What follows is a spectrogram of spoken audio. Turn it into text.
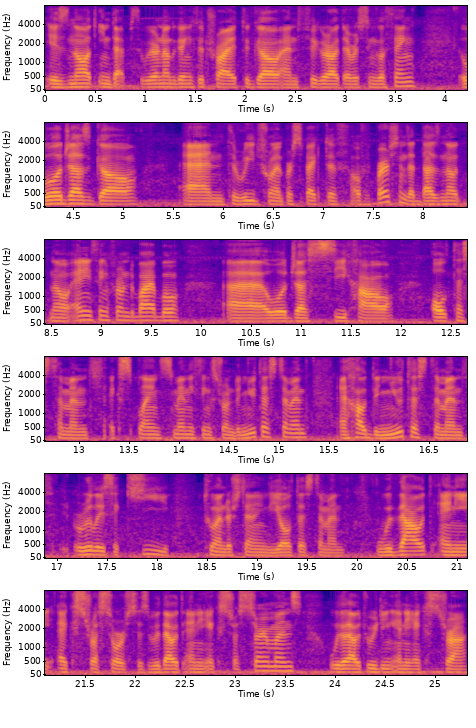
is not in depth. We are not going to try to go and figure out every single thing. We'll just go and to read from a perspective of a person that does not know anything from the Bible. Uh, we'll just see how Old Testament explains many things from the New Testament and how the New Testament really is a key to understanding the Old Testament without any extra sources, without any extra sermons, without reading any extra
